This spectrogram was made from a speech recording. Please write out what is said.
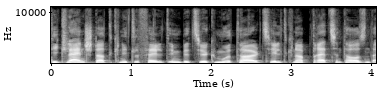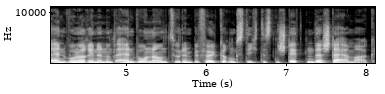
Die Kleinstadt Knittelfeld im Bezirk Murtal zählt knapp 13.000 Einwohnerinnen und Einwohner und zu den bevölkerungsdichtesten Städten der Steiermark.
